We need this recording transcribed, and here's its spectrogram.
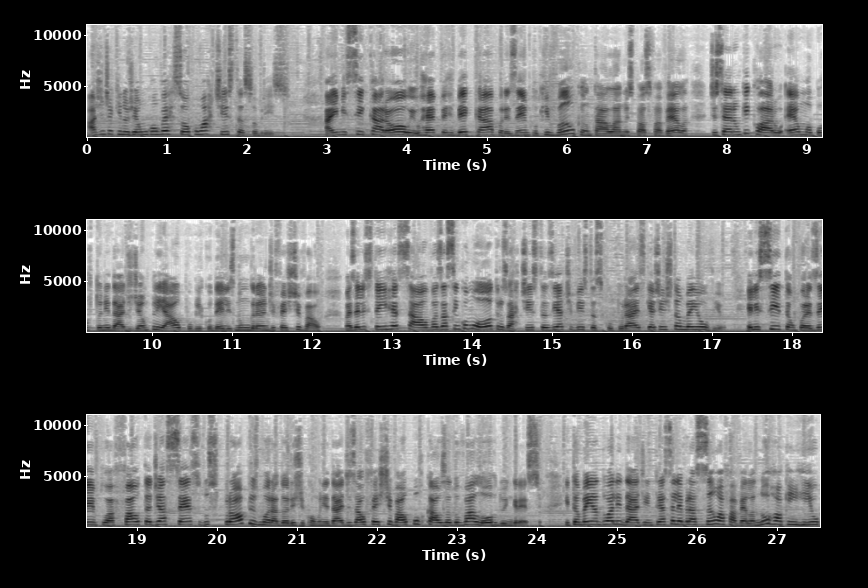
A gente aqui no G1 conversou com artistas sobre isso. A MC Carol e o rapper BK, por exemplo, que vão cantar lá no Espaço Favela, disseram que, claro, é uma oportunidade de ampliar o público deles num grande festival. Mas eles têm ressalvas, assim como outros artistas e ativistas culturais que a gente também ouviu. Eles citam, por exemplo, a falta de acesso dos próprios moradores de comunidades ao festival por causa do valor do ingresso. E também a dualidade entre a celebração à favela no Rock in Rio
